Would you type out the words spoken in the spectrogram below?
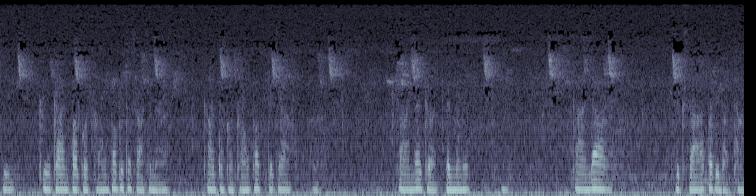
สี่คือการปรากฏของพระพุทธศาสนา การปรากฏของพระพุทธเจ้า การได้เกิดเป็นมนุษย์ การได้ศึกษาปฏิบัติธรรม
